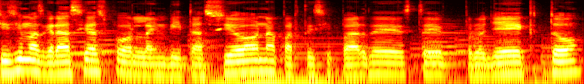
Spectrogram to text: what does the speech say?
Muchísimas gracias por la invitación a participar de este proyecto.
